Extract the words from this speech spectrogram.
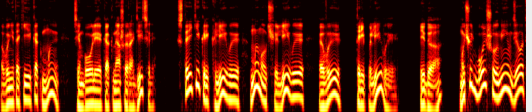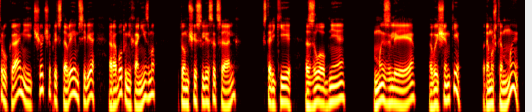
Вы не такие, как мы, тем более, как наши родители. Старики крикливые, мы молчаливые, вы трепливые. И да, мы чуть больше умеем делать руками и четче представляем себе работу механизмов, в том числе социальных. Старики злобнее, мы злее, вы щенки, потому что мы —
